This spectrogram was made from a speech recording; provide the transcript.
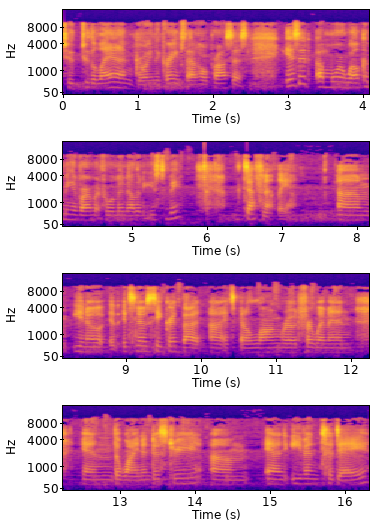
to, to the land, growing the grapes, that whole process. Is it a more welcoming environment for women now than it used to be? Definitely. Um, you know, it, it's no secret that uh, it's been a long road for women in the wine industry. Um, and even today,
